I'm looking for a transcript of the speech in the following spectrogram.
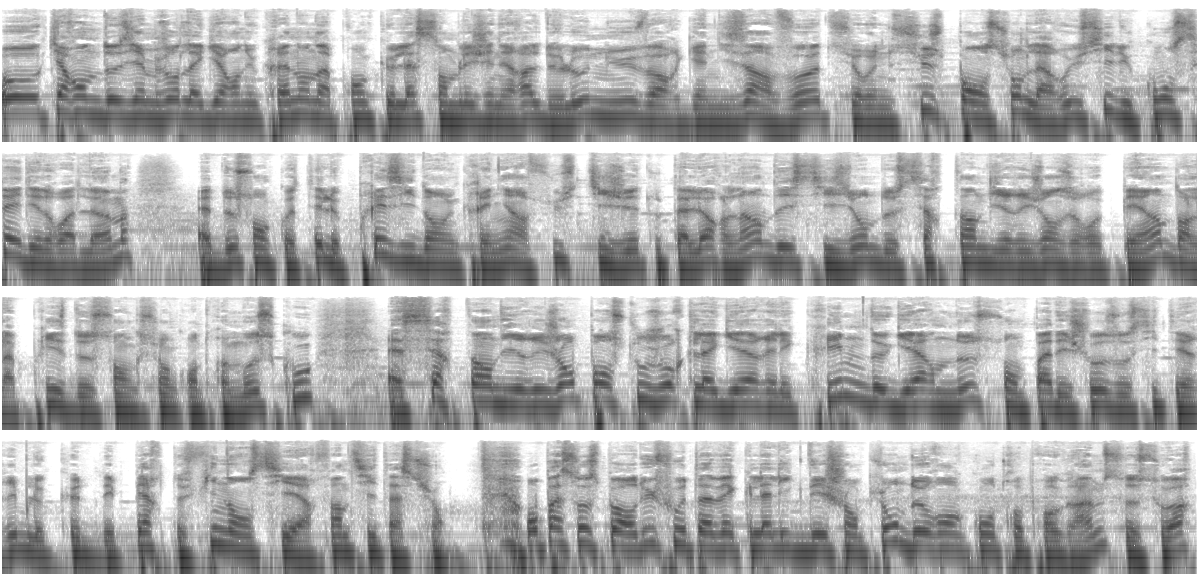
Au 42e jour de la guerre en Ukraine, on apprend que l'Assemblée générale de l'ONU va organiser un vote sur une suspension de la Russie du Conseil des droits de l'homme. De son côté, le président ukrainien a fustigé tout à l'heure l'indécision de certains dirigeants européens dans la prise de sanctions contre Moscou. Certains dirigeants pensent toujours que la guerre et les crimes de guerre ne sont pas des choses aussi terribles que des pertes financières. Fin de citation. On passe au sport du foot avec la Ligue des Champions. Deux rencontres au programme ce soir.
